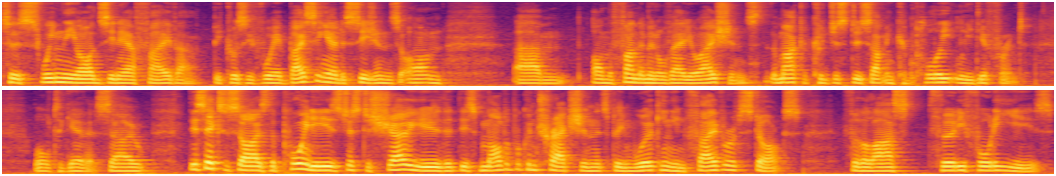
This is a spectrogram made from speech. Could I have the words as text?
to swing the odds in our favour because if we're basing our decisions on um, on the fundamental valuations, the market could just do something completely different altogether. So this exercise, the point is just to show you that this multiple contraction that's been working in favour of stocks for the last 30, 40 years,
